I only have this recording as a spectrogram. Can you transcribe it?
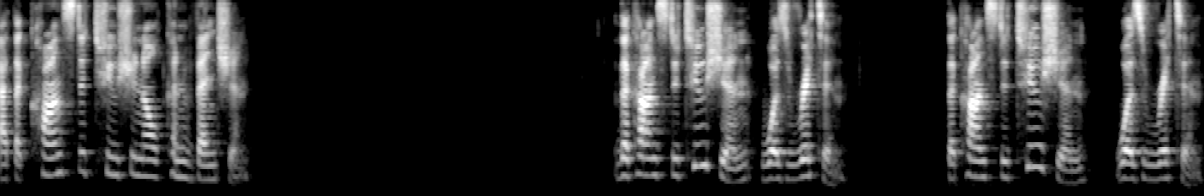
at the Constitutional Convention? The Constitution was written. The Constitution was written.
